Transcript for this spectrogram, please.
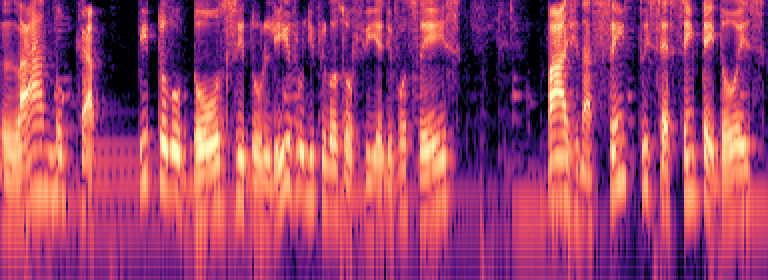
lá no capítulo 12 do livro de filosofia de vocês, página 162.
